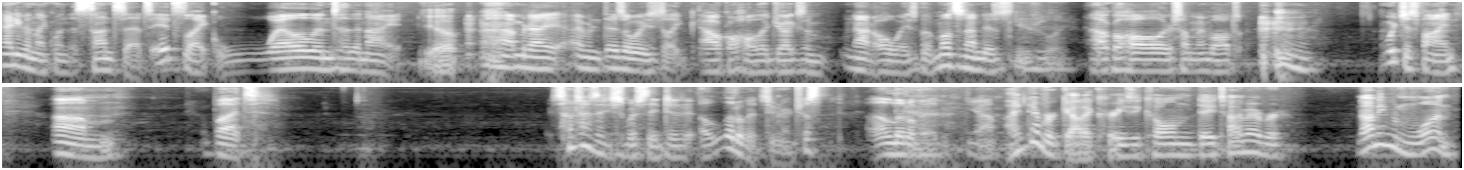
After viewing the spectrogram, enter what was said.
not even like when the sun sets. It's like well into the night. Yep. I mean, I, I mean, there's always like alcohol or drugs, and not always, but most of the time there's Usually. alcohol or something involved, which is fine. Um, but sometimes I just wish they did it a little bit sooner, just a little bit. Yeah. I never got a crazy call in the daytime ever. Not even one.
